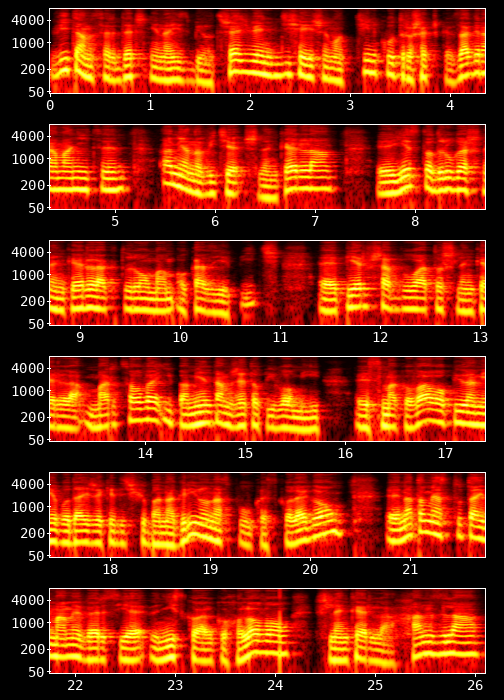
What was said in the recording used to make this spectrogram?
Witam serdecznie na Izbie Otrzeźwień. W dzisiejszym odcinku troszeczkę zagramanicy, a mianowicie szlenkerla. Jest to druga szlenkerla, którą mam okazję pić. E, Pierwsza była to szlenkerla marcowe i pamiętam, że to piwo mi e, smakowało. Piłem je bodajże kiedyś chyba na grillu na spółkę z kolegą. E, Natomiast tutaj mamy wersję niskoalkoholową, szlenkerla Hansla.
